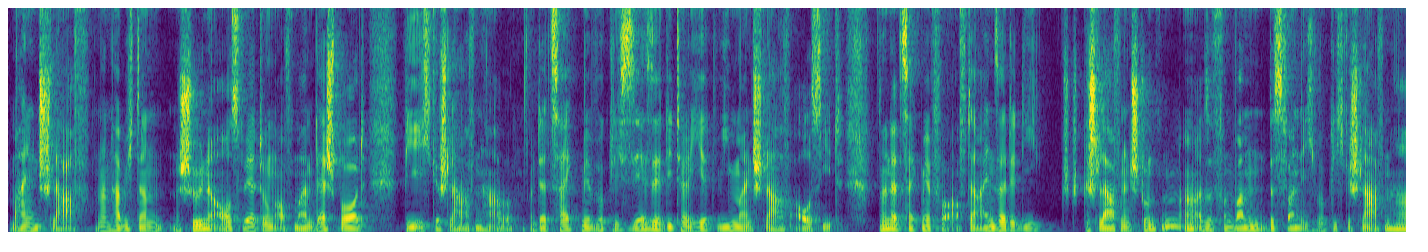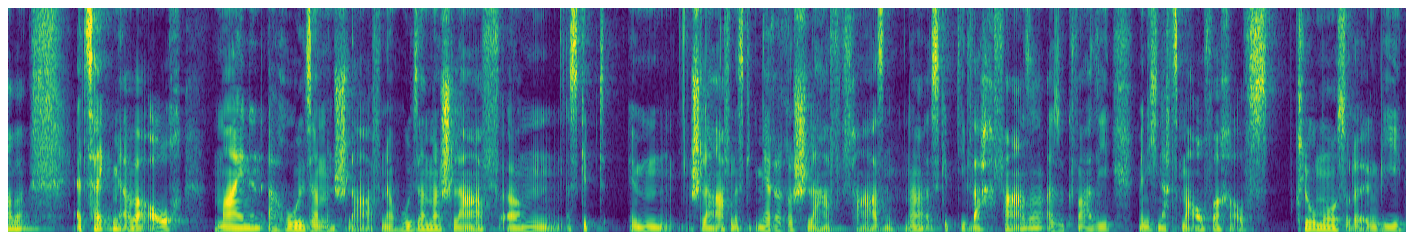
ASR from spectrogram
meinen Schlaf. Und dann habe ich dann eine schöne Auswertung auf meinem Dashboard, wie ich geschlafen habe. Und der zeigt mir wirklich sehr, sehr detailliert, wie mein Schlaf aussieht. Und der zeigt mir auf der einen Seite die geschlafenen Stunden, also von wann bis wann ich wirklich geschlafen habe. Er zeigt mir aber auch meinen erholsamen Schlaf. Ein erholsamer Schlaf, ähm, es gibt im Schlafen, es gibt mehrere Schlafphasen. Ne? Es gibt die Wachphase, also quasi, wenn ich nachts mal aufwache, aufs Klo muss oder irgendwie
